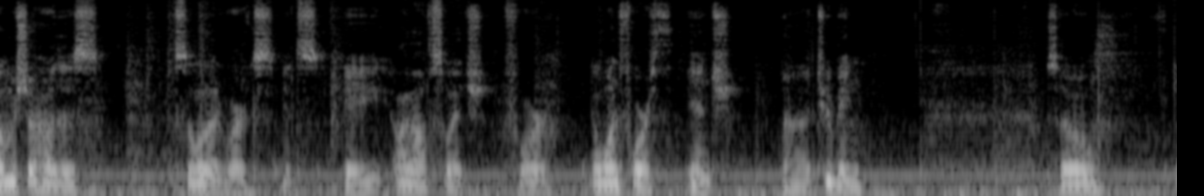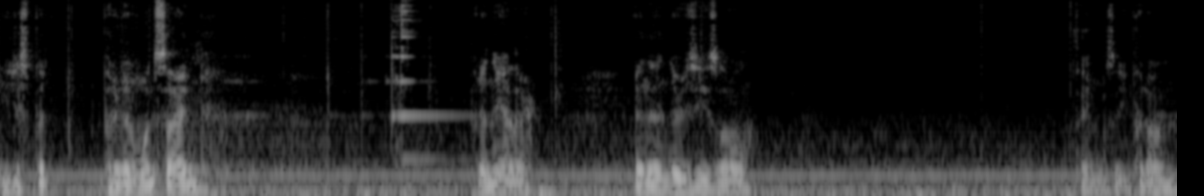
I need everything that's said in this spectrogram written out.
I'm gonna show how this solenoid works. It's a on-off switch for a 1 4th inch uh, tubing. So you just put put it on one side, put in the other, and then there's these little things that you put on.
